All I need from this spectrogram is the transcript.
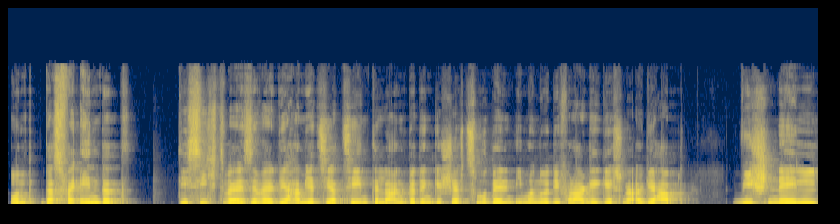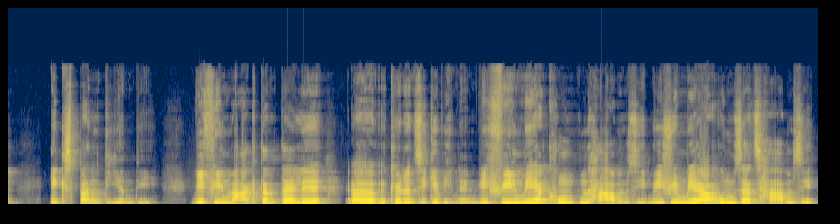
Und das verändert die Sichtweise, weil wir haben jetzt jahrzehntelang bei den Geschäftsmodellen immer nur die Frage gehabt, wie schnell expandieren die? Wie viel Marktanteile äh, können sie gewinnen? Wie viel mehr Kunden haben sie? Wie viel mehr Umsatz haben sie?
